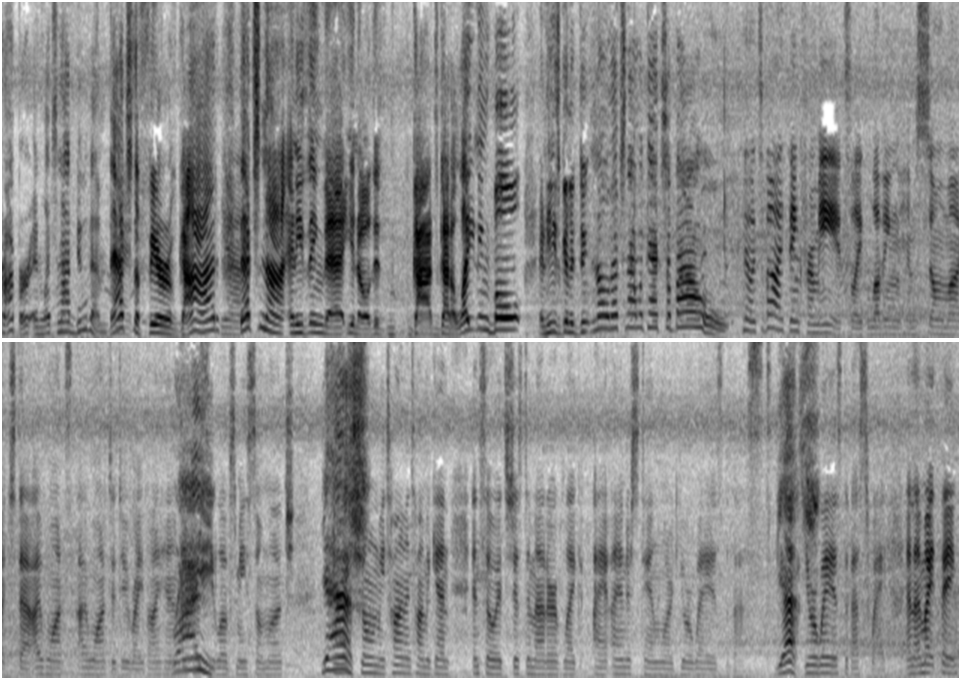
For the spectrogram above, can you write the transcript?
proper and let's not do them. That's Right. the fear of God. Yeah. That's not anything that, you know, that God's got a lightning bolt and He's going to do. No, that's not what that's about. No, it's about I think for me it's like loving him so much that I want I want to do right by him because he loves me so much. Yes. shown me time and time again. And so it's just a matter of like I, I understand, Lord, your way is the best. Yes. Your way is the best way. And I might think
